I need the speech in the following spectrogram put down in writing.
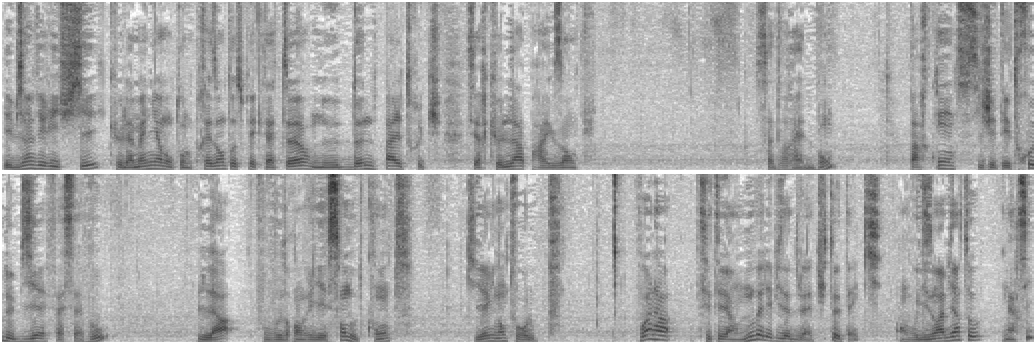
et bien vérifier que la manière dont on le présente au spectateur ne donne pas le truc. C'est-à-dire que là, par exemple, ça devrait être bon. Par contre, si j'étais trop de biais face à vous, là, vous vous rendriez sans doute compte qu'il y a une entourloupe. Voilà, c'était un nouvel épisode de la Tutothèque, en vous disant à bientôt. Merci.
